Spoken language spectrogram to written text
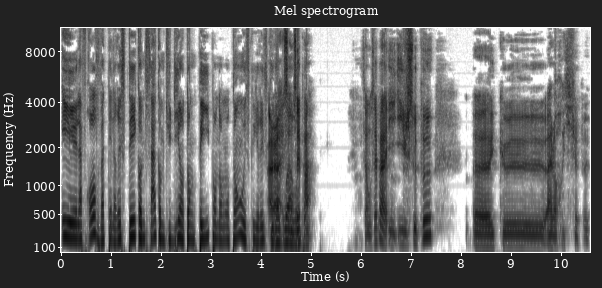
Et la France va-t-elle rester comme ça, comme tu dis, en tant que pays pendant longtemps, ou est-ce qu'il risque d'avoir... Ça on sait pas. Ça on sait pas. il se peut euh, que alors je peux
